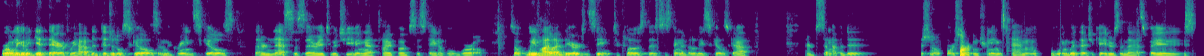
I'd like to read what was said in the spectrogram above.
we're only going to get there if we have the digital skills and the green skills that are necessary to achieving that type of sustainable world. So we've highlighted the urgency to close this sustainability skills gap and setting up additional coursework and trainings and working with educators in that space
